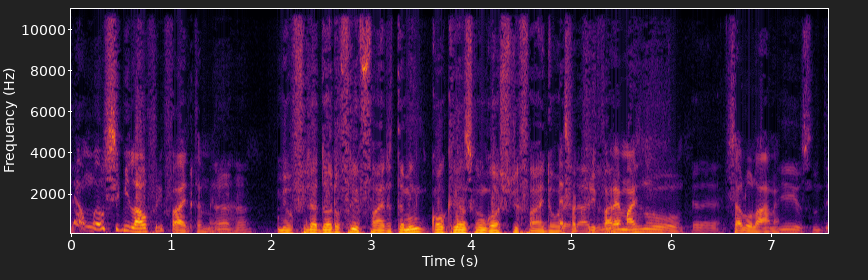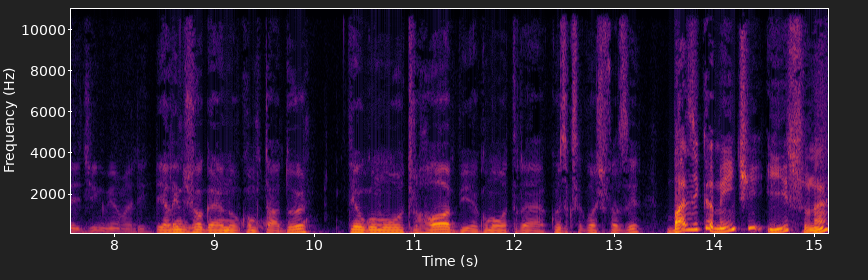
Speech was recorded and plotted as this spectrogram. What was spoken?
É um, é um similar ao Free Fire também. Aham. Meu filho adora o Free Fire. Também, qual criança que não gosta de Free Fire? hoje? É, só que Free Fire né? é mais no É. celular, né? Isso, no dedinho mesmo ali. E além de jogar no computador, tem algum outro hobby, alguma outra coisa que você gosta de fazer? Basicamente isso, né?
